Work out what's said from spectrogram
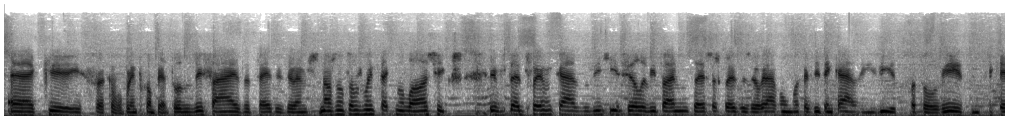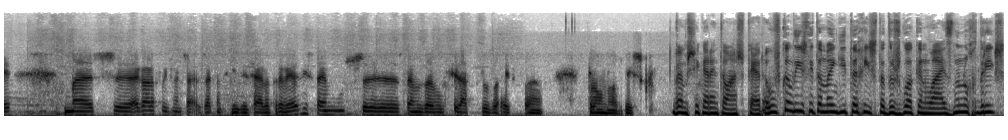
Uh, que isso acabou por interromper todos os ensaios, etc. E tivemos, nós não somos muito tecnológicos e, portanto, foi um bocado difícil habituar-nos a estas coisas. Eu gravo uma coisita em casa e envio para ouvir, não sei o quê. Mas uh, agora, felizmente, já, já conseguimos ensaiar outra vez e estamos, estamos a velocidade de cruzeiro para, para um novo disco. Vamos ficar então à espera. O vocalista e também guitarrista dos Glockenwise, Nuno Rodrigues,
